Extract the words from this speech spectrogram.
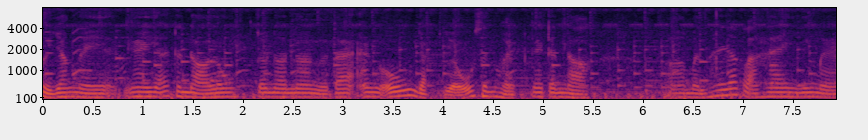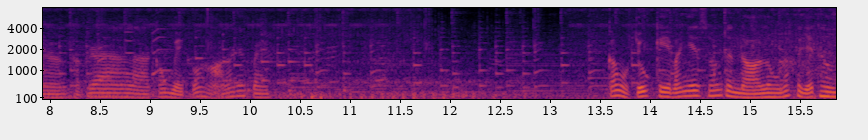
Người dân này ngay ở trên đò luôn cho nên ờ, người ta ăn uống giặt giũ sinh hoạt ngay trên đò. À, mình thấy rất là hay nhưng mà thật ra là công việc của họ đó các bạn. Có một chú kia bán vé số trên đò luôn rất là dễ thương.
